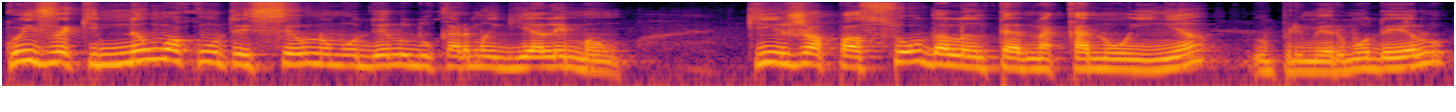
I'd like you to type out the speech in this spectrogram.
coisa que não aconteceu no modelo do Carmanguia alemão, que já passou da lanterna canoinha, o primeiro modelo,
